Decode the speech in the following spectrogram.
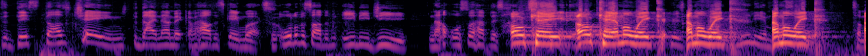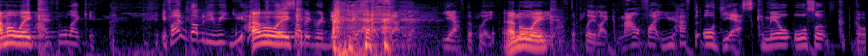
Th- This does change the dynamic of how this game works. 'cause all of a sudden, EDG now also have this. Okay, okay, I'm awake. I'm awake. really I'm awake. I'm awake. I feel like if, if I'm WE, you have I'm to awake. do something ridiculous like that. You have to play. I'm Or awake. You have to play like Malphite. You have to. Or yes, Camille also. Go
